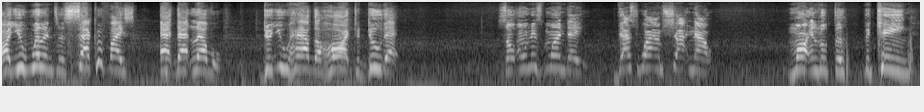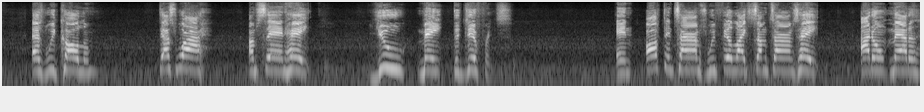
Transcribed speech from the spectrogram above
Are you willing to sacrifice at that level? Do you have the heart to do that so on this Monday, that's why I'm shouting out Martin Luther the King, as we call him. That's why I'm saying, hey, you make the difference. And oftentimes we feel like sometimes, hey, I don't matter.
